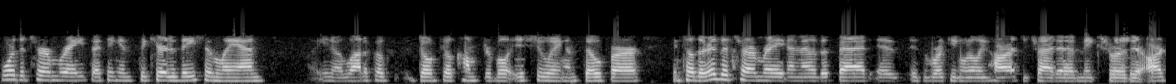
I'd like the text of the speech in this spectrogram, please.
for the term rates. I think in securitization land, you know, a lot of folks don't feel comfortable issuing and SOFR until there is a term rate. I know the Fed is is working really hard to try to make sure there are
